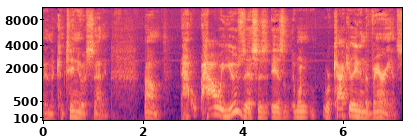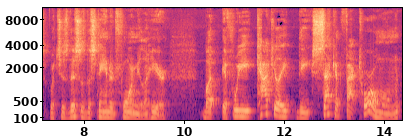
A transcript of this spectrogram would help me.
in the continuous setting. Um, how, how we use this is is when we're calculating the variance, which is this is the standard formula here. But if we calculate the second factorial moment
